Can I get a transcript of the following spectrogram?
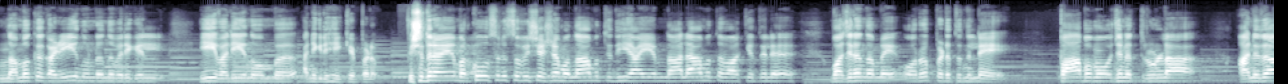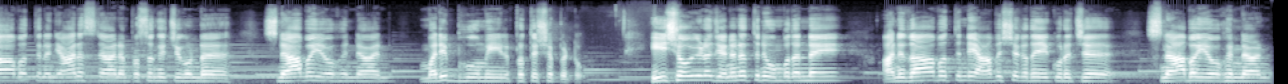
നമുക്ക് കഴിയുന്നുണ്ടെന്ന് വരികിൽ ഈ വലിയ നോമ്പ് അനുഗ്രഹിക്കപ്പെടും. വിശുദ്ധനായ മർക്കൂസിന് സുവിശേഷം ഒന്നാമത്തെ അധ്യായം നാലാമത്തെ വാക്യത്തിൽ വചനം നമ്മെ ഓർമ്മപ്പെടുത്തുന്നില്ലേ പാപമോചനത്തിനുള്ള അനുതാപത്തിന് ജ്ഞാനസ്നാനം പ്രസംഗിച്ചുകൊണ്ട് സ്നാപയോഹന്നാൻ മരുഭൂമിയിൽ പ്രത്യക്ഷപ്പെട്ടു. ഈശോയുടെ ജനനത്തിന് മുമ്പ് തന്നെ അനുതാപത്തിന്റെ ആവശ്യകതയെക്കുറിച്ച് സ്നാപയോഹന്നാൻ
